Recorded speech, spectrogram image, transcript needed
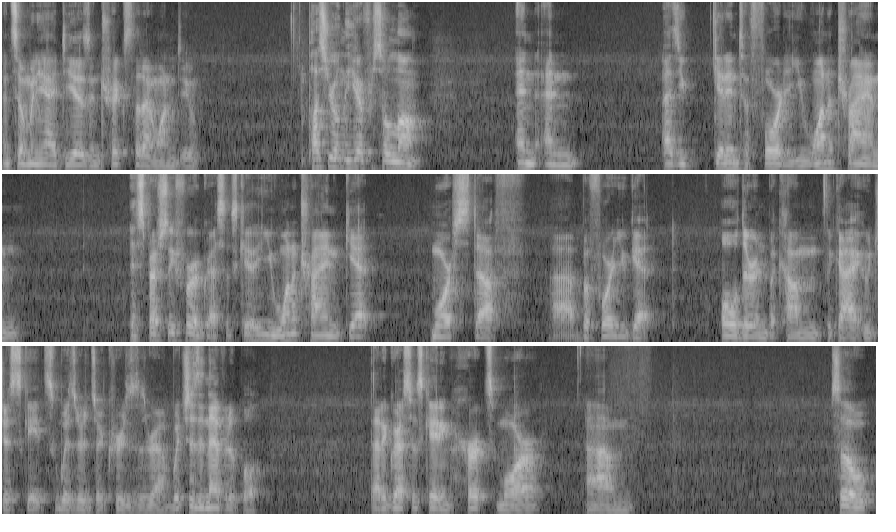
and so many ideas and tricks that I want to do. Plus you're only here for so long. And and as you get into 40 you want to try and especially for aggressive skating, you want to try and get more stuff uh, before you get older and become the guy who just skates wizards or cruises around, which is inevitable. That aggressive skating hurts more. Um, so,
